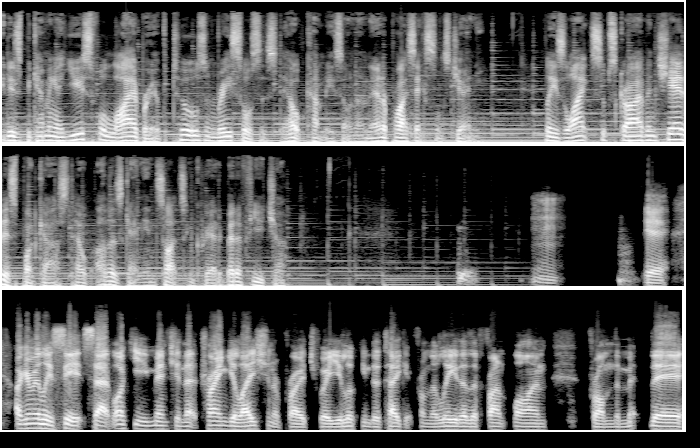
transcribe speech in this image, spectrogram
It is becoming a useful library of tools and resources to help companies on an enterprise excellence journey. Please like, subscribe, and share this podcast to help others gain insights and create a better future. Mm. Yeah, I can really see it sat, like you mentioned, that triangulation approach where you're looking to take it from the leader, the front line, from the, their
